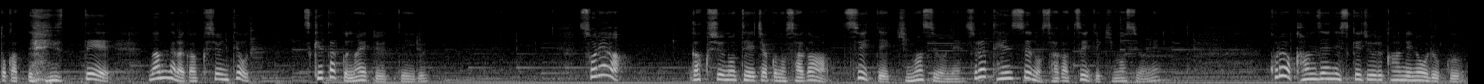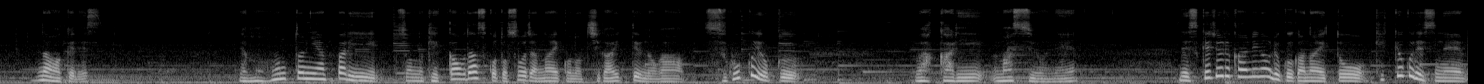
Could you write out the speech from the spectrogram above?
とかって言ってなんなら学習に手をつけたくないと言っている。そりゃ学習の定着の差がついてきますよね。それは点数の差がついてきますよね。これは完全にスケジュール管理能力なわけですいやもう本当にやっぱりその結果を出すことそうじゃないこの違いっていうのがすごくよく分かりますよね。でスケジュール管理能力がないと結局ですね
